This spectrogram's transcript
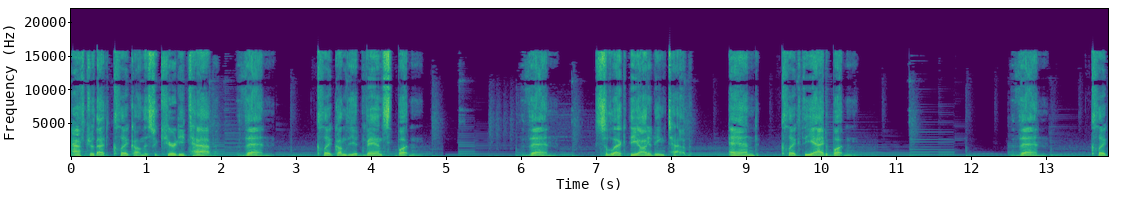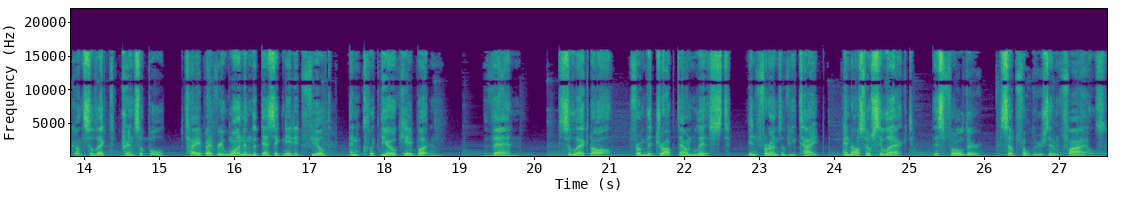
After that click on the Security tab, then click on the Advanced button. Then select the Auditing tab and click the Add button. Then click on Select Principal, type everyone in the designated field, and click the OK button. Then select All from the drop-down list in front of you type, and also select this folder, subfolders and files.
